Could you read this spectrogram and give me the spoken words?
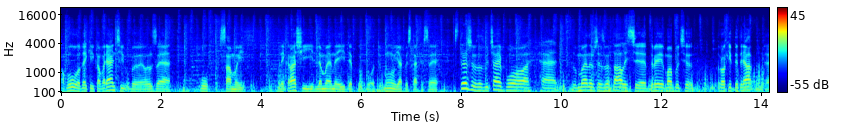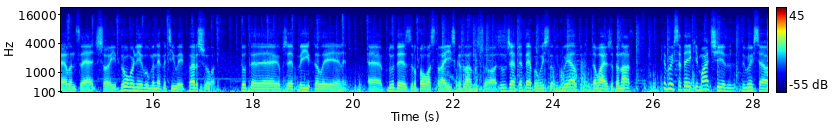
А було декілька варіантів. е, ЛЗ був самий найкращий для мене, і для клубу. Тому якось так і все стежив зазвичай, бо е, до мене вже звертались е, три, мабуть, роки підряд ЛНЗ, що і другу лігу мене хотіли, і першу. Тут е, вже приїхали е, люди з руководства і сказали, що ну вже для тебе вийшло від давай вже до нас. Дивився деякі матчі, дивився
